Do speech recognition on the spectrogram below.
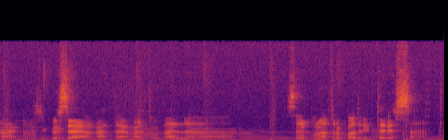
Anche sì, questo è un, è un altro bel. sarebbe un altro quadro interessante.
